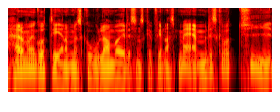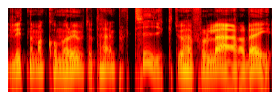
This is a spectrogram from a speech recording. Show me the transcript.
här har man ju gått igenom med skolan, vad är det som ska finnas med? Men det ska vara tydligt när man kommer ut att det här är en praktik, du är här för att lära dig.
